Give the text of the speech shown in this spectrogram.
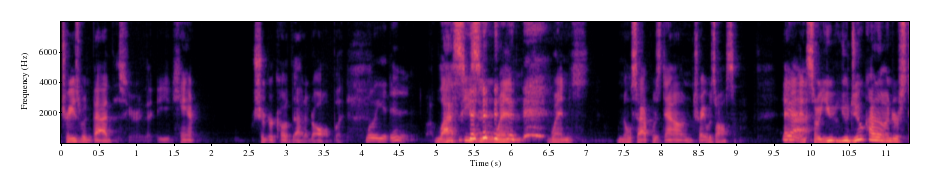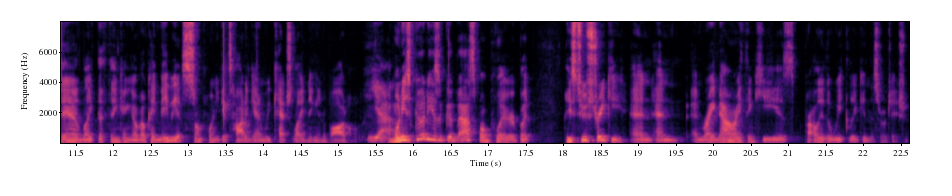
Trey's been bad this year. That you can't sugarcoat that at all. But well, you didn't. last season when when he- Millsap was down, Trey was awesome. And, Yeah. and so you you do kind of understand like the thinking of okay maybe at some point he gets hot again we catch lightning in a bottle Yeah. and when he's good he's a good basketball player but he's too streaky and and and right now I think he is probably the weak link in this rotation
